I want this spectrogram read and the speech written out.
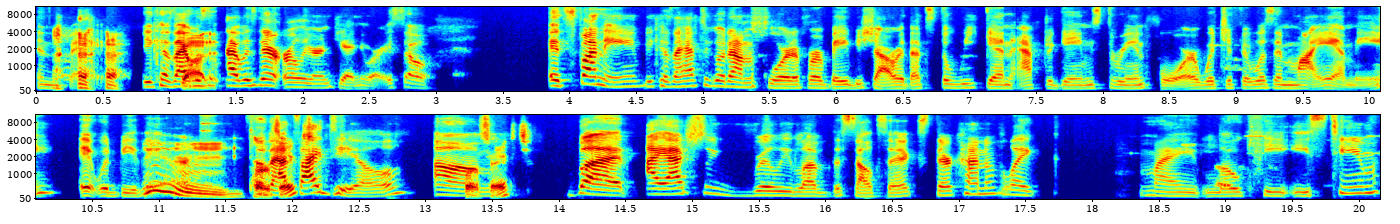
in the Bay, because I was it. I was there earlier in January. So it's funny because I have to go down to Florida for a baby shower. That's the weekend after games three and four. Which, if it was in Miami, it would be there. hmm, So that's ideal. Um, perfect. But I actually really love the Celtics. They're kind of like my low key East team.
